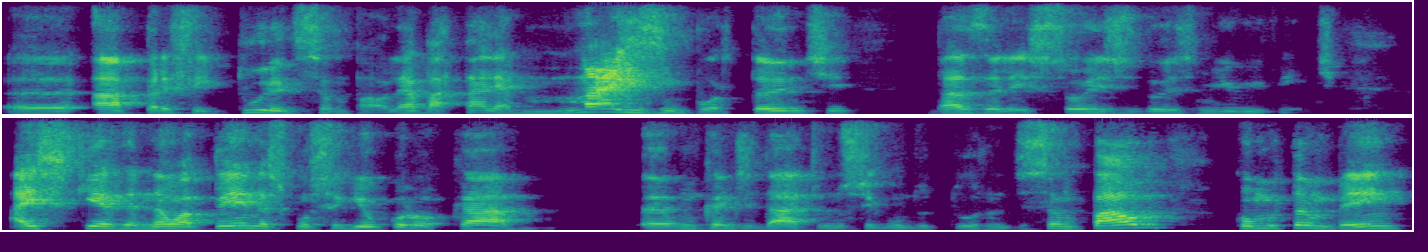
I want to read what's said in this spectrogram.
uh, à prefeitura de São Paulo. É a batalha mais importante das eleições de 2020. A esquerda não apenas conseguiu colocar uh, um candidato no segundo turno de São Paulo, como também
